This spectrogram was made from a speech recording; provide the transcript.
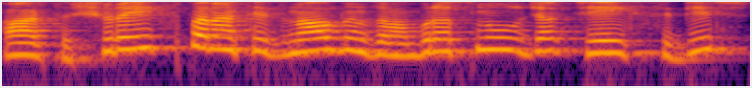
artı şuraya x parantezini aldığım zaman burası ne olacak? c eksi 1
